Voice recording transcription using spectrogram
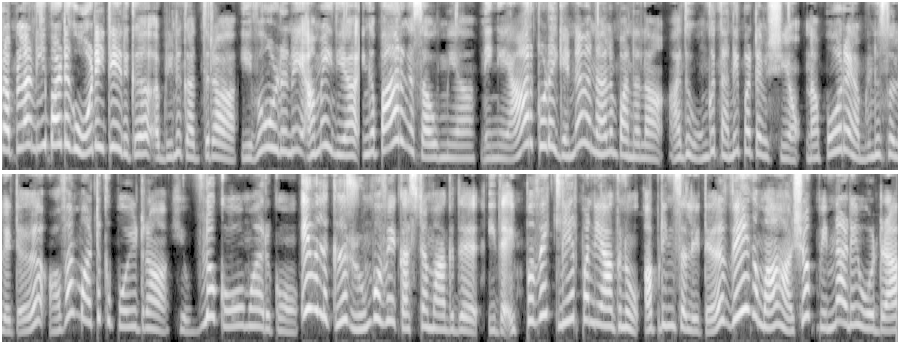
வரப்பெல்லாம் நீ பாட்டுக்கு ஓடிட்டே இருக்க அப்படின்னு கத்துறா. இவ உடனே அமைதியா இங்க பாருங்க சௌமியா நீங்க யார் கூட என்ன வேணாலும் பண்ணலாம். அது உங்க தனிப்பட்ட விஷயம். நான் போறேன் அப்படின்னு சொல்லிட்டு அவன் மாட்டுக்கு போயிடுறான். எவ்வளவு கோவமா இருக்கும். இவளுக்கு ரொம்பவே கஷ்டமாகுது. இத இப்பவே கிளியர் பண்ணி ஆகணும் அப்படின்னு சொல்லிட்டு வேகமா அசோக் பின்னாடி ஓடுறா.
